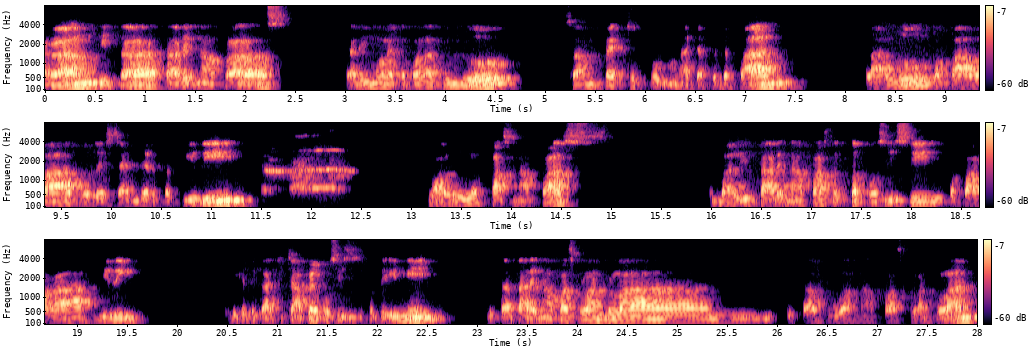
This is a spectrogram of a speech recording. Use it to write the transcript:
Sekarang kita tarik nafas dari mulai kepala tunduk sampai cukup menghadap ke depan, lalu kepala boleh sender ke kiri, lalu lepas nafas, kembali tarik nafas, tetap posisi kepala miring. Jadi ketika dicapai posisi seperti ini, kita tarik nafas pelan-pelan, kita buang nafas pelan-pelan,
